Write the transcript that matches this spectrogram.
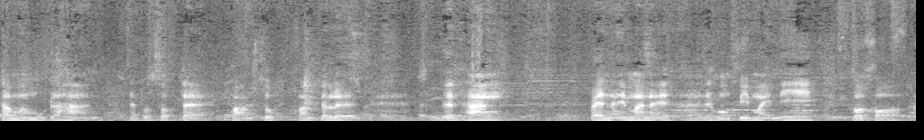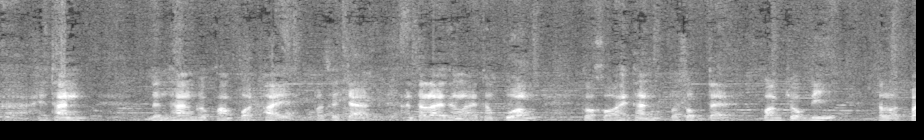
ชาวเมืองมุกดาหารได้ประสบแต่ความสุขความเจริญ เดินทางไปไหนมาไหนในห่วงปีใหม่นี้ ก็ขอให้ท่านเดินทางด้วยความปลอดภัยปราศจากอันตรายทั้งหลายทั้งปวง ก็ขอให้ท่านประสบแต่ความโชคดีตลอดไป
